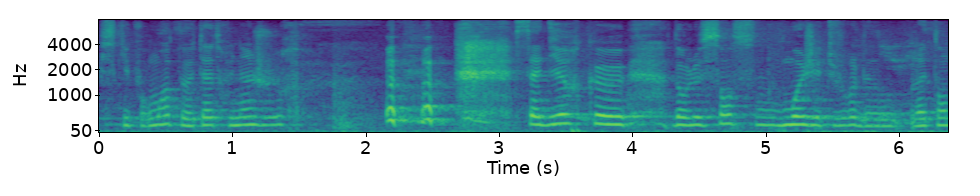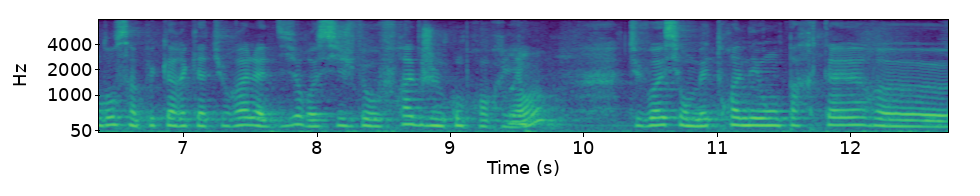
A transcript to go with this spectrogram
Ce qui pour moi peut être une injure. C'est-à-dire que dans le sens où moi j'ai toujours la tendance un peu caricaturale à dire si je vais au frac je ne comprends rien. Tu vois, si on met trois néons par terre, euh,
